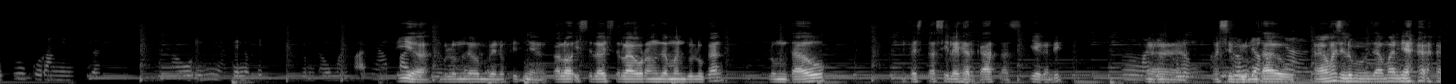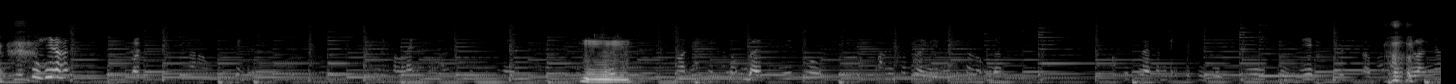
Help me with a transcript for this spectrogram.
itu kurang minat dan belum tahu ini ya benefit belum tahu manfaatnya apa iya gitu, belum tahu benefitnya kalau istilah-istilah orang zaman dulu kan belum tahu investasi leher ke atas iya kan di Hmm, masih Eh, belum masih belum tahu zamannya. ah, masih belum iya soal sesuai hmm. tampilannya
